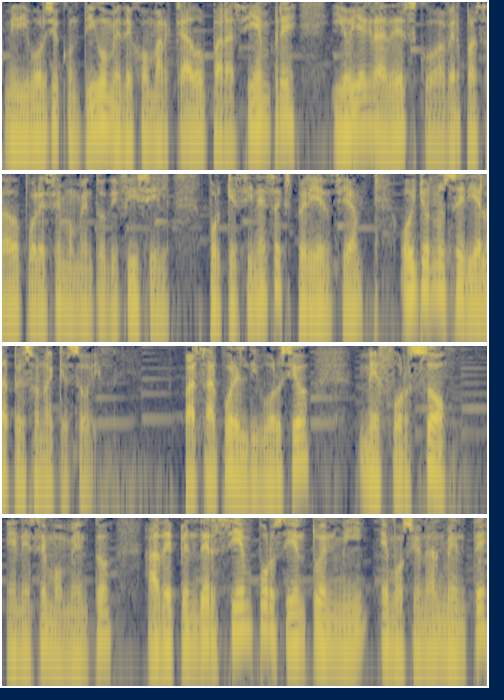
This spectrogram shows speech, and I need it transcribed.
Mi divorcio contigo me dejó marcado para siempre y hoy agradezco haber pasado por ese momento difícil, porque sin esa experiencia hoy yo no sería la persona que soy. Pasar por el divorcio me forzó en ese momento a depender 100% en mí emocionalmente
